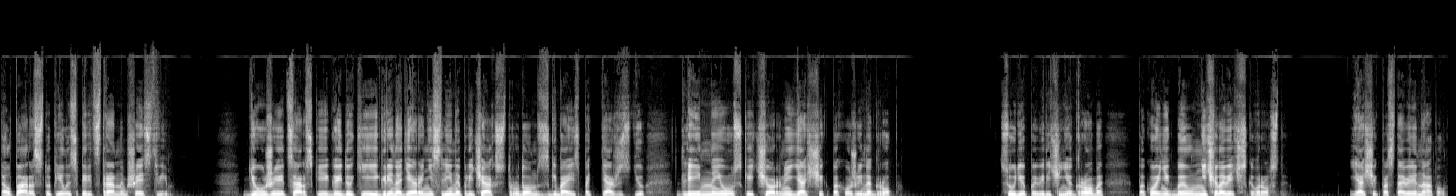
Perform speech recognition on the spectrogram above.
Толпа расступилась перед странным шествием. Дюжи, царские гайдуки и гренадеры несли на плечах, с трудом сгибаясь под тяжестью, длинный узкий черный ящик, похожий на гроб. Судя по величине гроба, покойник был нечеловеческого роста. Ящик поставили на пол.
